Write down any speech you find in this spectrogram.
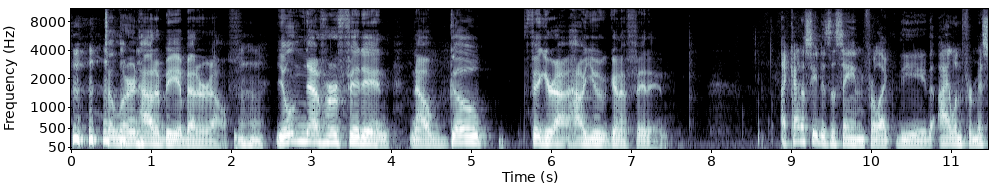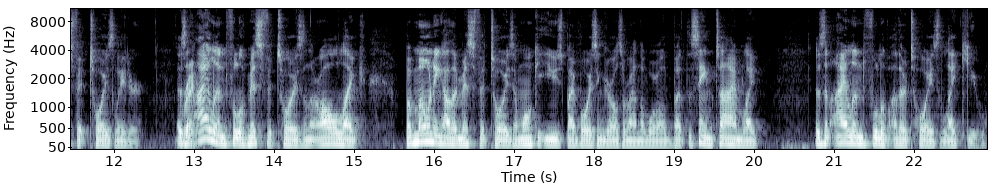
to learn how to be a better elf. Mm-hmm. You'll never fit in. Now go figure out how you're going to fit in. I kind of see it as the same for like the the island for misfit toys later. There's Right. an island full of misfit toys, and they're all like bemoaning how they're misfit toys and won't get used by boys and girls around the world. But at the same time, like there's an island full of other toys like you.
